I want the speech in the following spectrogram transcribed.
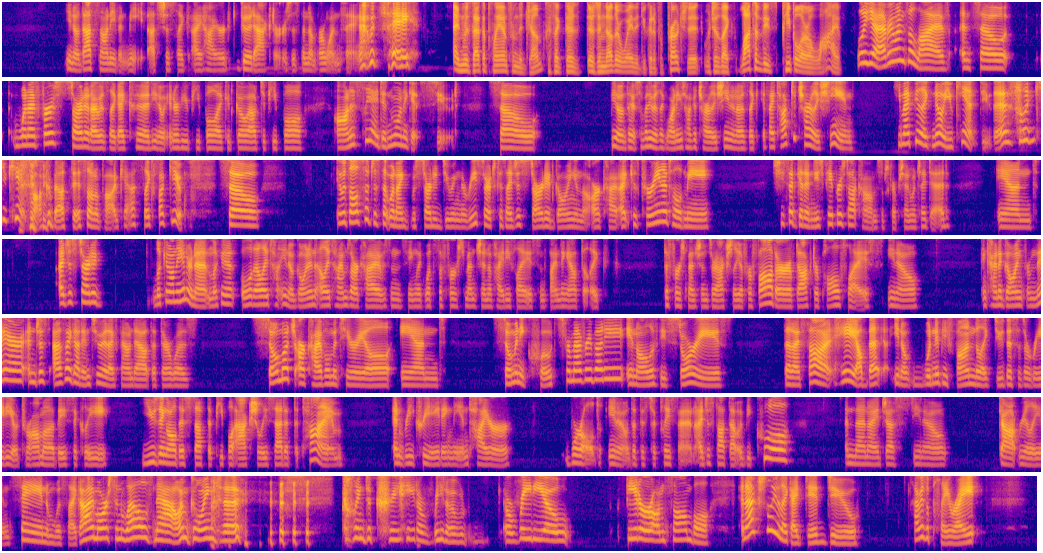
you know that's not even me that's just like i hired good actors is the number one thing i would say and was that the plan from the jump? Because like there's there's another way that you could have approached it which is like lots of these people are alive. Well yeah everyone's alive. And so when i first started i was like i could you know interview people i could go out to people. Honestly i didn't want to get sued. So you know there somebody was like why don't you talk to charlie sheen? And i was like if i talk to charlie sheen he might be like no you can't do this. Like you can't talk about this on a podcast. Like fuck you. So it was also just that when i started doing the research because i just started going in the archive because karina told me she said get a newspapers.com subscription which i did and i just started looking on the internet and looking at old LA Times, you know, going in the LA Times archives and seeing like what's the first mention of Heidi Fleiss and finding out that like the first mentions are actually of her father, of Dr. Paul Fleiss, you know, and kind of going from there. And just as I got into it, I found out that there was so much archival material and so many quotes from everybody in all of these stories that I thought, hey, I'll bet, you know, wouldn't it be fun to like do this as a radio drama, basically using all this stuff that people actually said at the time and recreating the entire world, you know, that this took place in. I just thought that would be cool. And then I just, you know, got really insane and was like, I'm Orson Welles now. I'm going to going to create a, you know, a radio theater ensemble. And actually, like I did do, I was a playwright.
